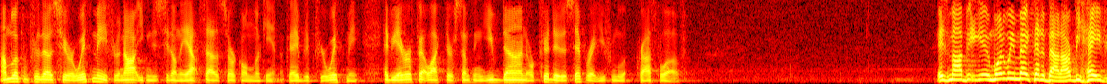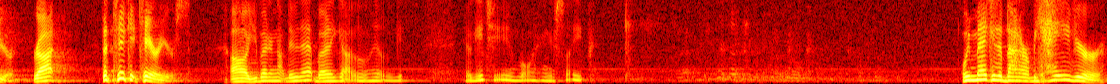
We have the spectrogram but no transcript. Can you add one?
i'm looking for those who are with me. If you're not you can just sit on the outside of the circle and look in okay? But if you're with me have you ever felt like there's something you've done or could do to separate you from christ's love? Is my and what do we make that about? Our behavior right the ticket carriers. Oh, you better not do that, buddy. God, oh, he'll, get, he'll get you, boy, in your sleep. We make it about our behavior.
